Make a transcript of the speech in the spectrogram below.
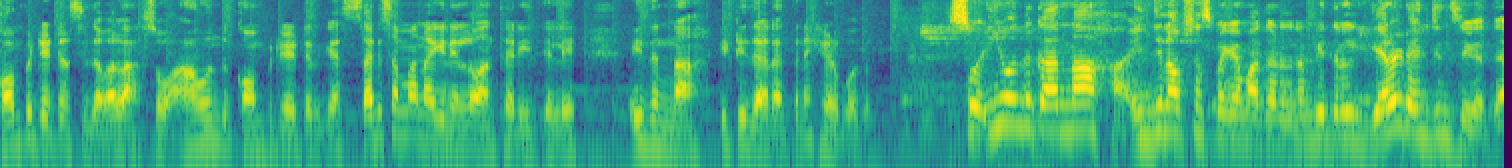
ಕಾಂಪಿಟೇಟರ್ಸ್ ಇದಾವಲ್ಲ ಸೊ ಆ ಒಂದು ಕಾಂಪಿಟೇಟರ್ಗೆ ಸರಿಸಮಾನಾಗಿ ನಿಲ್ಲುವಂಥ ರೀತಿಯಲ್ಲಿ ಇದನ್ನ ಇಟ್ಟಿದ್ದಾರೆ ಅಂತಲೇ ಹೇಳ್ಬೋದು. ಸೊ ಈ ಒಂದು ಕಾರಣ ಇಂಜಿನ್ ಆಪ್ಷನ್ಸ್ ಬಗ್ಗೆ ಮಾತಾಡಿದ್ರೆ ನಮಗೆ ಇದರಲ್ಲಿ ಎರಡು ಎಂಜಿನ್ ಸಿಗುತ್ತೆ.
